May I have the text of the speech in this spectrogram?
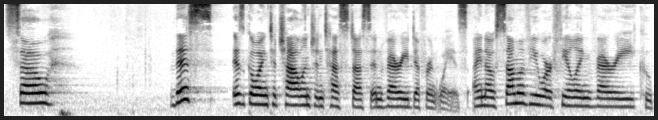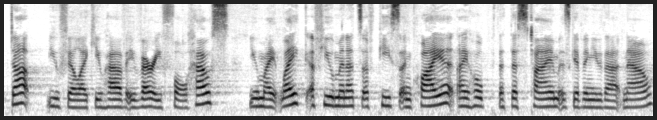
So, this is going to challenge and test us in very different ways. I know some of you are feeling very cooped up. You feel like you have a very full house. You might like a few minutes of peace and quiet. I hope that this time is giving you that now.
